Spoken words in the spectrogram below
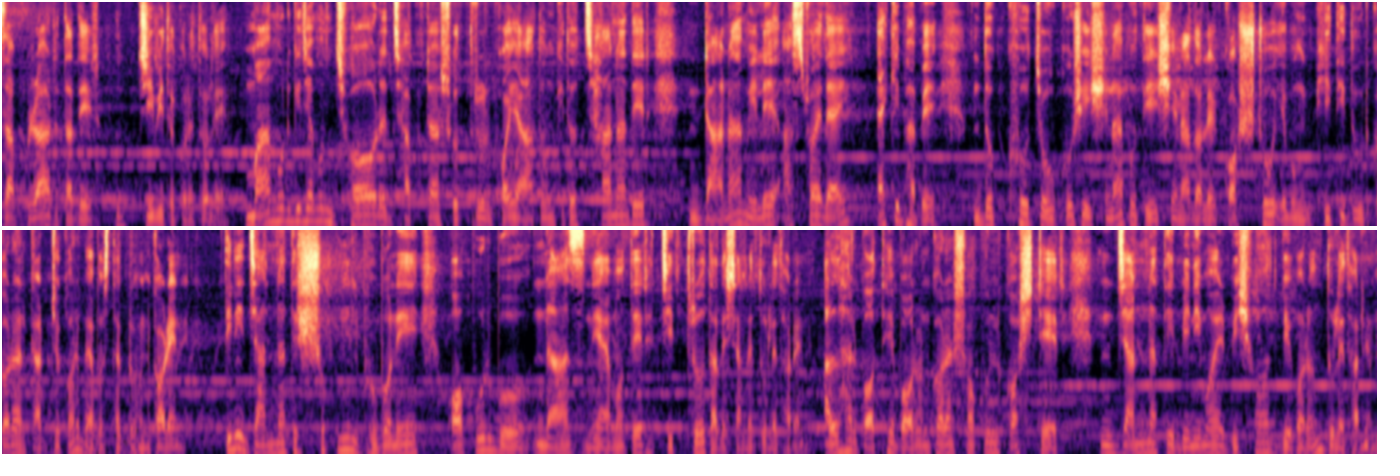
জাবরার তাদের উজ্জীবিত করে তোলে। মা মুরগি যেমন ঝড়, ঝাপটা, শত্রুর ভয়ে আতঙ্কিত ছানাদের ডানা মেলে আশ্রয় দেয়, একইভাবে দক্ষ চৌকসী সেনাপতি সেনাদলের কষ্ট এবং ভীতি দূর করার কার্যকর ব্যবস্থা গ্রহণ করেন। তিনি জান্নাতের স্বপ্নীল ভুবনে অপূর্ব নাজ নেয়ামতের চিত্র তাদের সামনে তুলে ধরেন। আল্লাহর পথে বরণ করা সকল কষ্টের জান্নাতি বিনিময়ের বিশদ বিবরণ তুলে ধরেন।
